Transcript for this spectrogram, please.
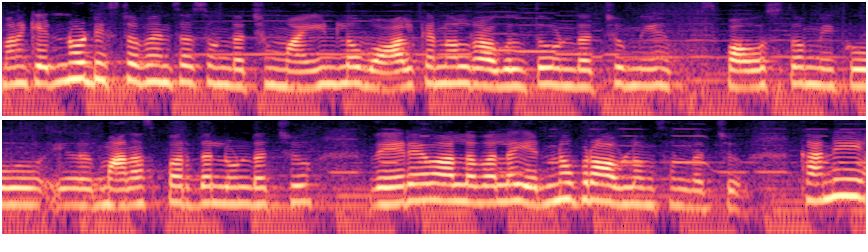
మనకి ఎన్నో డిస్టర్బెన్సెస్ ఉండొచ్చు. మైండ్లో వాల్కెనాల్ రగులుతూ ఉండొచ్చు. మీ స్పౌస్తో మీకు మనస్పర్ధలు ఉండొచ్చు. వేరే వాళ్ళ వల్ల ఎన్నో ప్రాబ్లమ్స్ ఉండొచ్చు. కానీ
